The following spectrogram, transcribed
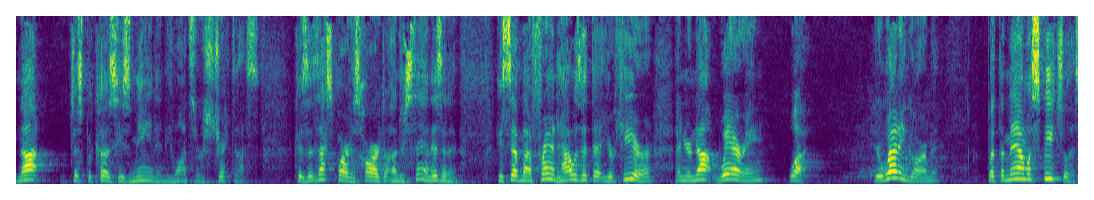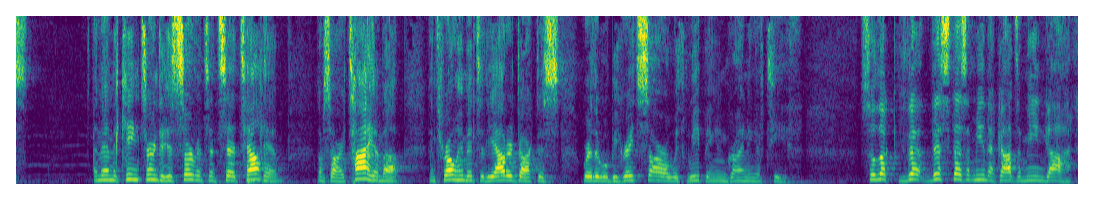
not just because He's mean and He wants to restrict us. Because the next part is hard to understand, isn't it? He said, My friend, how is it that you're here and you're not wearing what? Your wedding garment. But the man was speechless. And then the king turned to his servants and said, Tell him, I'm sorry, tie him up and throw him into the outer darkness where there will be great sorrow with weeping and grinding of teeth. So, look, th this doesn't mean that God's a mean God.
